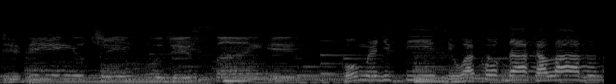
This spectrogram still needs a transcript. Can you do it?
de vinho tinto de sangue. Como é difícil acordar calado,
